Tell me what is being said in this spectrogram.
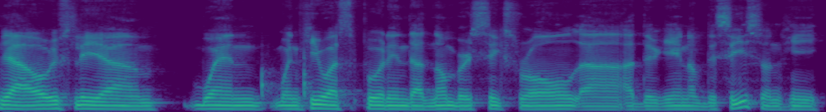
yeah. Obviously, um, when when he was put in that number six role uh, at the beginning of the season, he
